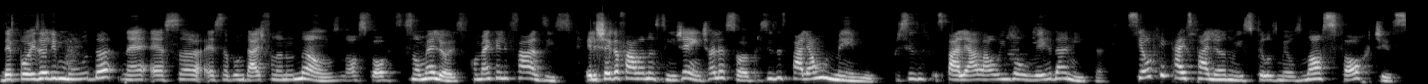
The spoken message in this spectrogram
depois ele muda, né, essa, essa abordagem falando, não, os nossos fortes são melhores. Como é que ele faz isso? Ele chega falando assim, gente, olha só, eu preciso espalhar um meme, preciso espalhar lá o envolver da Anitta. Se eu ficar espalhando isso pelos meus nós fortes,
